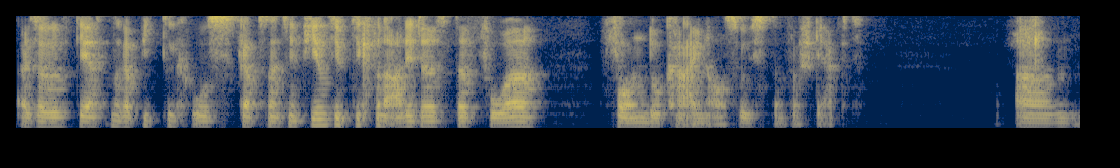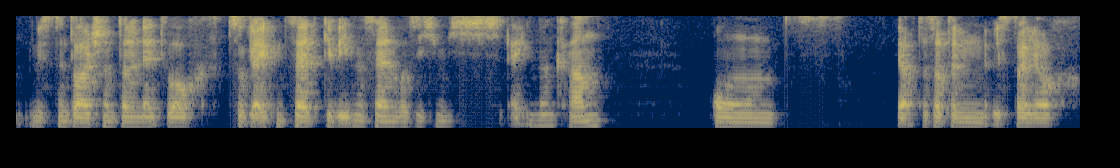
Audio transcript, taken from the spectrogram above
Also die ersten Rapid-Trikots gab es 1974 von Adidas, davor von lokalen Ausrüstern verstärkt. Ähm, müsste in Deutschland dann in etwa auch zur gleichen Zeit gewesen sein, was ich mich erinnern kann. Und ja, das hat in Österreich auch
